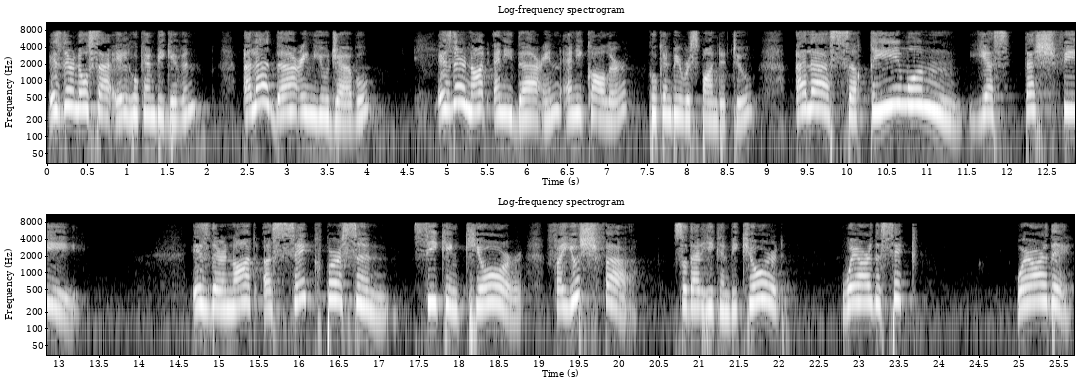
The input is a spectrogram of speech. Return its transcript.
Is there no sa'il who can be given? أَلَا دَاعٍ يُجَابُ Is there not any da'in, any caller who can be responded to? أَلَا سَقِيمٌ Yes, tashfi. Is there not a sick person seeking cure? Fayushfa. So that he can be cured. Where are the sick? Where are they?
